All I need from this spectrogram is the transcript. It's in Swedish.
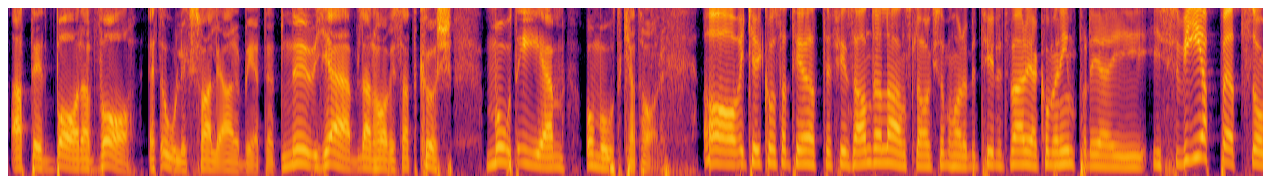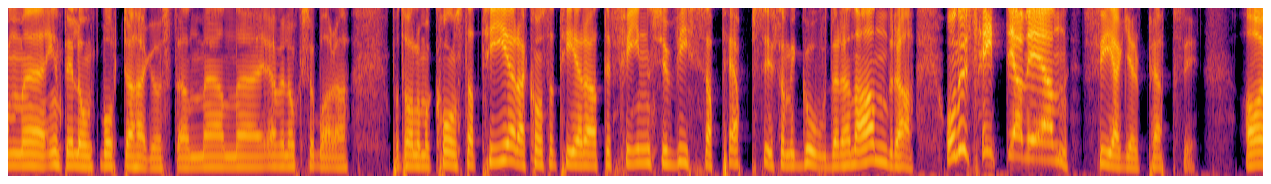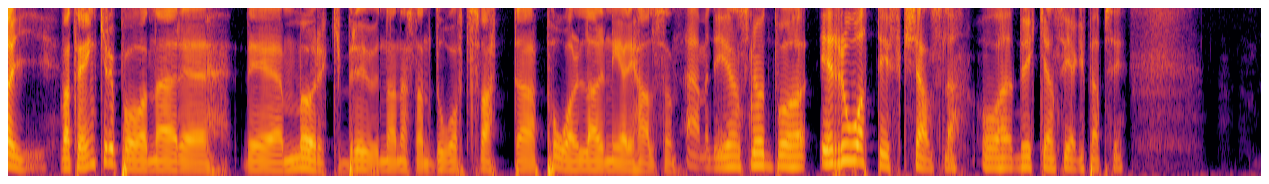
att det bara var ett olycksfall i arbetet. Nu jävlar har vi satt kurs mot EM och mot Qatar. Ja, vi kan ju konstatera att det finns andra landslag som har det betydligt värre. Jag kommer in på det i, i svepet som eh, inte är långt borta här Gusten, men eh, jag vill också bara, på tal om att konstatera, konstatera att det finns ju vissa Pepsi som är godare än andra. Och nu sitter jag med en seger-Pepsi. Oj. Vad tänker du på när eh, det mörkbruna, nästan dovt svarta porlar ner i halsen? Ja, men det är ju en snudd på erotisk känsla att dricka en seger-Pepsi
